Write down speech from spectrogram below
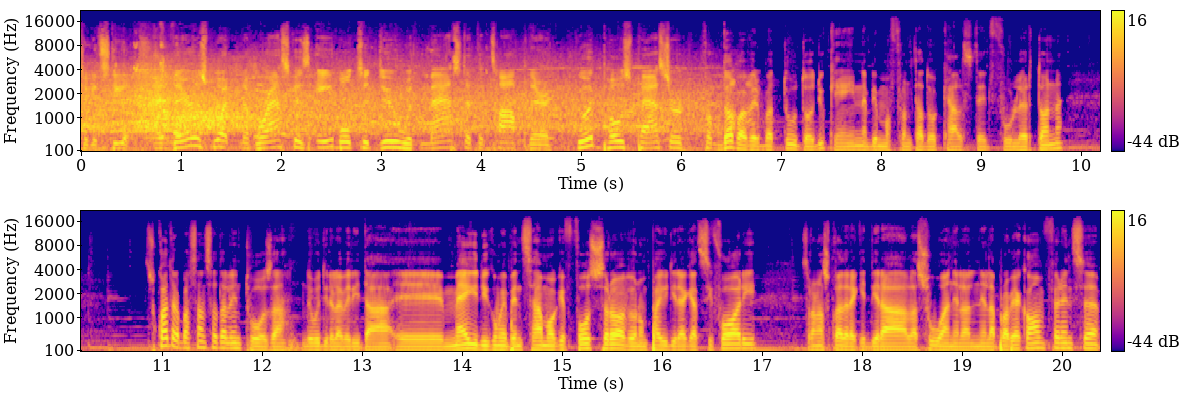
to get steals. And there's what Nebraska is able to do with Mast at the top there. Good post passer from Dopo aver battuto Duquesne abbiamo affrontato Cal State Fullerton. Squadra abbastanza talentuosa, devo dire la verità, e meglio di come pensavamo che fossero, avevano un paio di ragazzi fuori, sarà una squadra che dirà la sua nella, nella propria conference,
